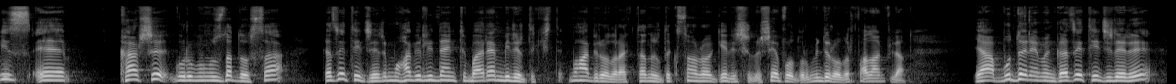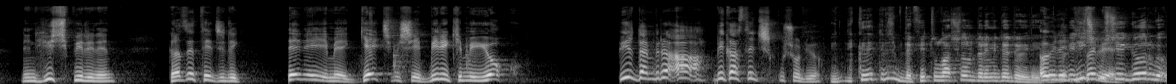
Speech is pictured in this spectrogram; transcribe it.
Biz e, karşı grubumuzda da olsa gazetecileri muhabirliğinden itibaren bilirdik işte. Muhabir olarak tanırdık. Sonra gelişir, şef olur, müdür olur falan filan. Ya bu dönemin gazetecilerinin hiçbirinin gazetecilik deneyimi, geçmişi, birikimi yok. Birdenbire aa bir gazeteci çıkmış oluyor. E, dikkat ettiniz mi de Fethullahçıların döneminde de öyleydi. Öyle Böyle hiçbir şey görmüyor.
